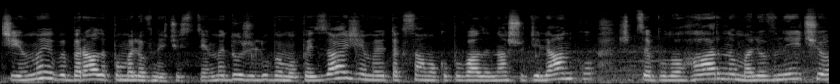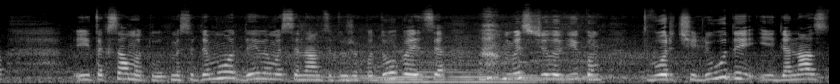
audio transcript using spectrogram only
чи ми вибирали по мальовничості. Ми дуже любимо пейзажі, ми так само купували нашу ділянку, щоб це було гарно, мальовничо. І так само тут ми сидимо, дивимося, нам це дуже подобається. Ми з чоловіком творчі люди, і для нас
